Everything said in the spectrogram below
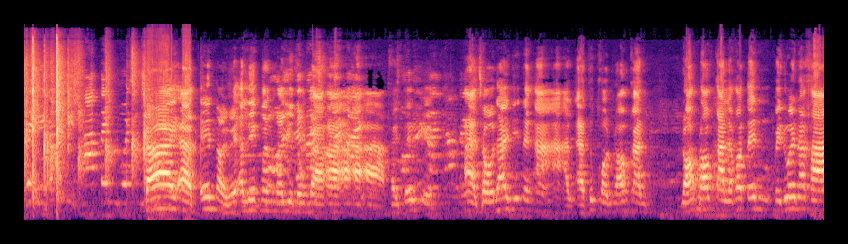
เพลงนี้ก็ไม่มีท่าเต้นด้วยใช่ไหมใช่อะเต้นหน่อยไหมอเล็กมันมาอยู่ตรงกลางอะอะอะอะใครเต้นเก่ง อ่ อะโชว์ได้นิดนึงอะอะอะทุกคนพร้อมกัน ร้องพร้อมกันแล้วก็เต้นไปด้วยนะคะ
